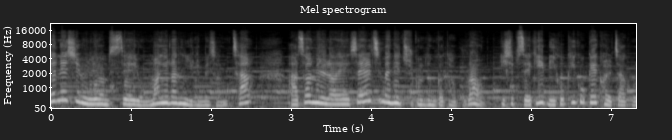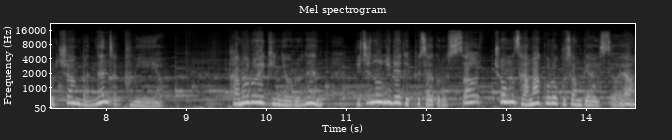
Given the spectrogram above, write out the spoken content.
테네시 윌리엄스의 욕망이라는 이름의 전차, 아서 밀러의 세일즈맨의 죽음 등과 더불어 20세기 미국 희곡의 걸작으로 추앙받는 작품이에요. 밤으로의 긴 여로는 유진 오닐의 대표작으로서 총 4막으로 구성되어 있어요.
